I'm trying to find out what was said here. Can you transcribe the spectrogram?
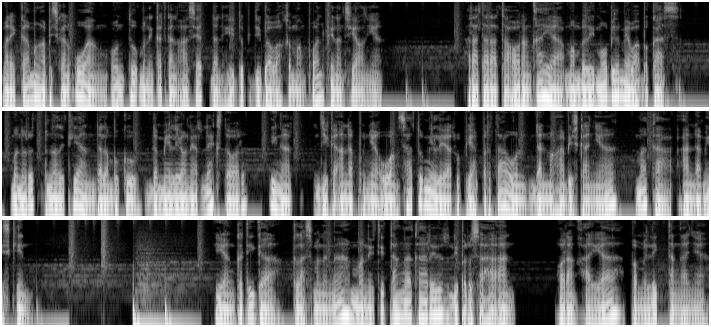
Mereka menghabiskan uang untuk meningkatkan aset dan hidup di bawah kemampuan finansialnya. Rata-rata orang kaya membeli mobil mewah bekas. Menurut penelitian dalam buku The Millionaire Next Door, ingat, jika Anda punya uang 1 miliar rupiah per tahun dan menghabiskannya, maka Anda miskin. Yang ketiga, kelas menengah meniti tangga karir di perusahaan. Orang kaya, pemilik tangganya.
